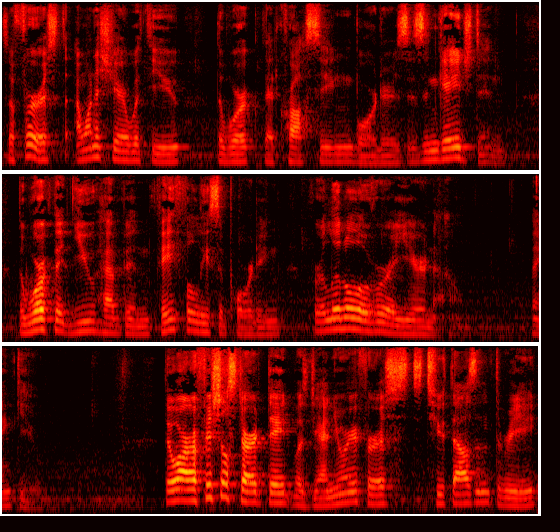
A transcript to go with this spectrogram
So, first, I want to share with you the work that Crossing Borders is engaged in, the work that you have been faithfully supporting for a little over a year now. Thank you. Though our official start date was January 1st, 2003,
